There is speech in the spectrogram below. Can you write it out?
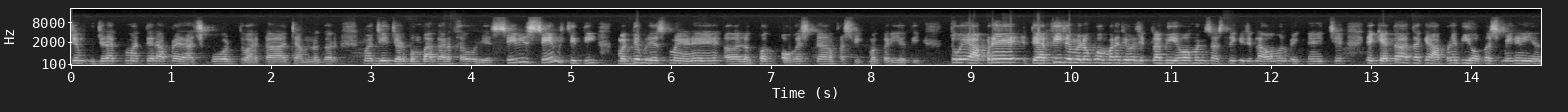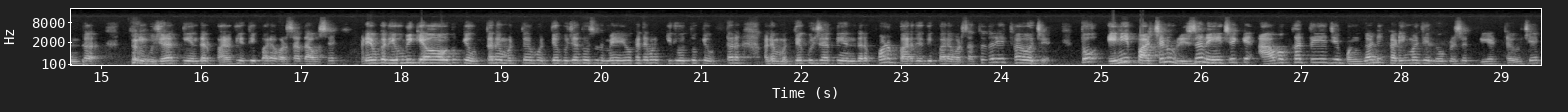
જેમ ગુજરાતમાં અત્યારે આપણે રાજકોટ, દ્વારકા, જામનગરમાં જે જળબંબાકાર થયો છે, સેવી સેમ સ્થિતિ મધ્યપ્રદેશમાં એણે લગભગ ઓગસ્ટના ફર્સ્ટ વીકમાં કરી હતી. તો એ આપણે ત્યારથી જ અમે લોકો અમારા જેવા જેટલા બી હવામાન શાસ્ત્રી કે જેટલા હવામાન વૈજ્ઞાનિક છે, એ કહેતા હતા કે આપણે બી ઓગસ્ટ મહિનાની અંદર, ગુજરાતની અંદર ભારતીય અતિ ભારે વરસાદ આવશે. અને એ વખત એવું બી કહેવામાં આવતું કે ઉત્તર અને મધ્ય ગુજરાતનું મેં એ વખતે પણ કીધું હતું કે ઉત્તર અને મધ્ય ગુજરાતની અંદર પણ ભારતીય અતિ વરસાદ થયો છે. તો એની પાછળનું રીઝન એ છે કે આ વખતે જે બંગાળની ખાડીમાં જે લો પ્રેશર ક્રિએટ થયું છે,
